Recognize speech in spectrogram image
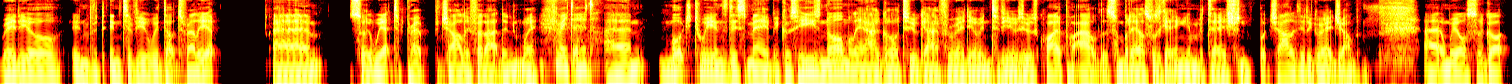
radio inv- interview with Dr. Elliot. Um, so we had to prep Charlie for that, didn't we? We did. Um, much to Ian's dismay, because he's normally our go-to guy for radio interviews. He was quite put out that somebody else was getting invitation, but Charlie did a great job. Uh, and we also got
